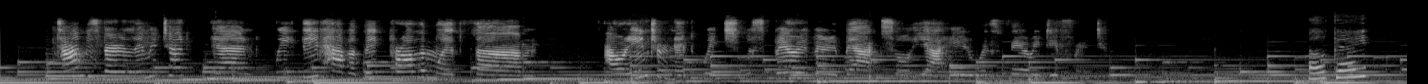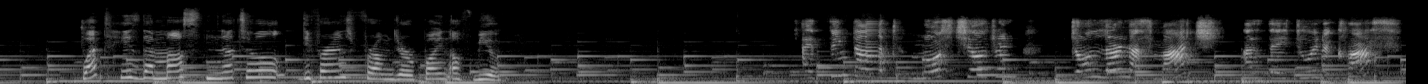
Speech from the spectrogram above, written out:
time is very limited and we did have a big problem with um, our internet which was very different Okay. What is the most notable difference from your point of view? i think that most children don't learn as much as they do in a class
